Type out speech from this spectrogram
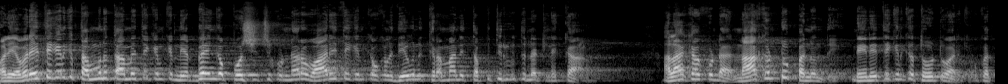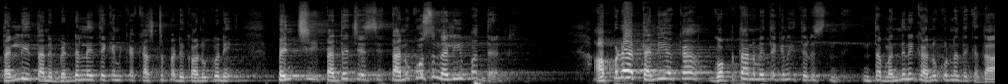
వాడు ఎవరైతే కనుక తమ్మును తామైతే కనుక నిర్భయంగా పోషించుకున్నారో వారైతే కనుక ఒకళ్ళ దేవుని క్రమాన్ని తప్పు తిరుగుతున్నట్లు లెక్క అలా కాకుండా నాకంటూ పని ఉంది నేనైతే కనుక తోటివారికి ఒక తల్లి తన బిడ్డలైతే కనుక కష్టపడి కనుక్కొని పెంచి పెద్ద చేసి తన కోసం నలిగిపోద్దండి అప్పుడే ఆ తల్లి యొక్క గొప్పతనం అయితే కనుక తెలుస్తుంది. ఇంతమందిని కనుక్కున్నది కదా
